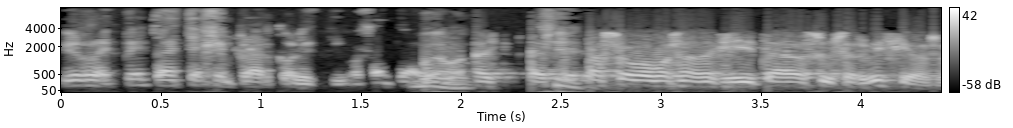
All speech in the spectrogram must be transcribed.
y respeto a este ejemplar colectivo. Santiago. Bueno, a este sí. paso vamos a necesitar sus servicios.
